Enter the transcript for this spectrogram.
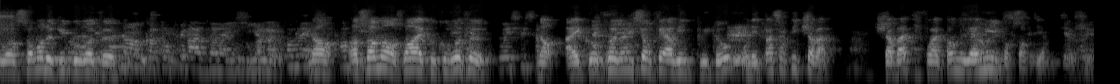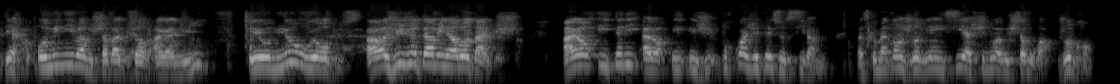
Ou en ce moment depuis le couvre-feu. Non, quand on fait ici, il n'y a pas de problème. Non, en ce moment, en ce moment avec le couvre-feu. Oui, c'est ça. Non, avec le couvre-feu, même si on fait vite plus tôt, on n'est pas sorti de Shabbat. Shabbat, il faut attendre la nuit pour sortir. C'est-à-dire qu'au minimum, Shabbat sort à la nuit et au mieux, on le repousse. Alors, juste, je termine à Botaï. Alors, il te dit, alors, et- et je- pourquoi j'ai fait ce silam Parce que maintenant, je reviens ici à chez nous à Mishtamura. Je reprends.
